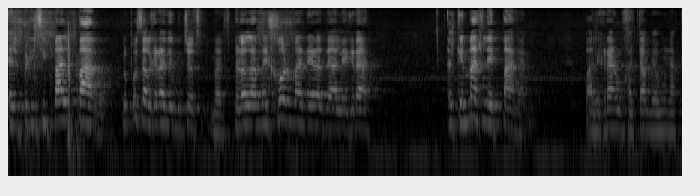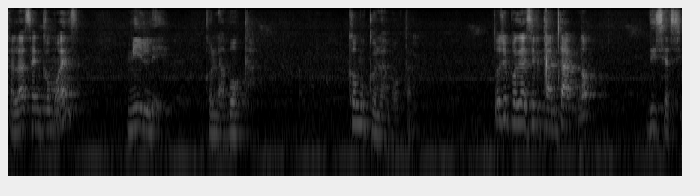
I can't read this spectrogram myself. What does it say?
el principal pago. Lo puedes alegrar de muchos más, pero la mejor manera de alegrar, el que más le pagan para alegrar un Hatam de una Kalá, ¿saben cómo es? Mile, con la boca. ¿Cómo con la boca? Entonces yo podría decir cantar. No, dice así.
